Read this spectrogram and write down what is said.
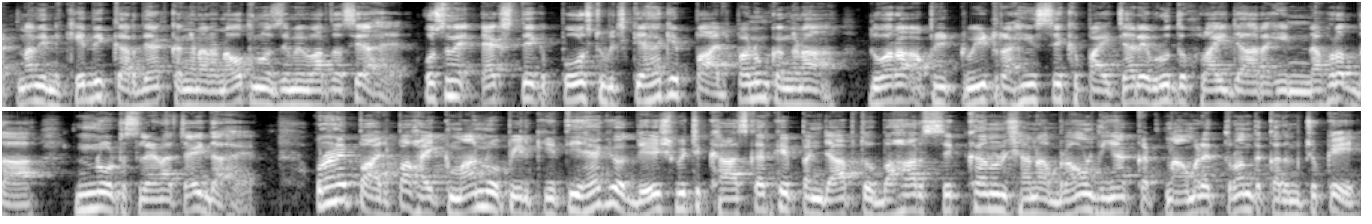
ਘਟਨਾ ਦੀ ਨਿਖੇਧੀ ਕਰਦਿਆਂ ਕੰਗਣਾ ਰਣੌਤ ਨੂੰ ਜ਼ਿੰਮੇਵਾਰ ਦੱਸਿਆ ਹੈ। ਉਸਨੇ ਐਕਸ ਤੇ ਇੱਕ ਪੋਸਟ ਵਿੱਚ ਕਿਹਾ ਕਿ ਭਾਜਪਾ ਨੂੰ ਕੰਗਣਾ ਦੁਆਰਾ ਆਪਣੀ ਟਵੀਟ ਰਾਹੀਂ ਸਿੱਖ ਭਾਈਚਾਰੇ ਵਿਰੁੱਧ ਫੈਲਾਈ ਜਾ ਰਹੀ ਨਫ਼ਰਤ ਦਾ ਨੋਟਿਸ ਲੈਣਾ ਚਾਹੀਦਾ ਹੈ। ਉਹਨਾਂ ਨੇ ਭਾਜਪਾ ਹਾਈਕਮਾਨ ਨੂੰ ਅਪੀਲ ਕੀਤੀ ਹੈ ਕਿ ਉਹ ਦੇਸ਼ ਵਿੱਚ ਖਾਸ ਕਰਕੇ ਪੰਜਾਬ ਤੋਂ ਬਾਹਰ ਸਿੱਖਾਂ ਨੂੰ ਨਿਸ਼ਾਨਾ ਬਣਾਉਣ ਦੀਆਂ ਘਟਨਾਵਾਂ 'ਤੇ ਤੁਰੰਤ ਕਦਮ ਚੁੱਕੇ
